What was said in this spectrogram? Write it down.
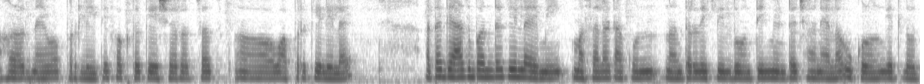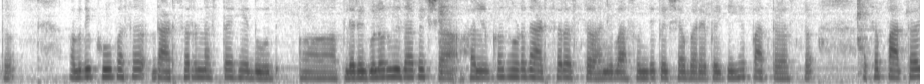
हळद नाही वापरली. ते फक्त केशरचाच वापर केलेला आहे. आता गॅस बंद केला आहे मी. मसाला टाकून नंतर देखील दोन तीन मिनटं छान याला उकळून घेतलं होतं. अगदी खूप असं दाटसर नसतं हे दूध. आपल्या रेग्युलर दुधापेक्षा हलकं थोडं दाटसर असतं आणि बासुंदीपेक्षा बऱ्यापैकी हे पातळ असतं. असं पातळ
